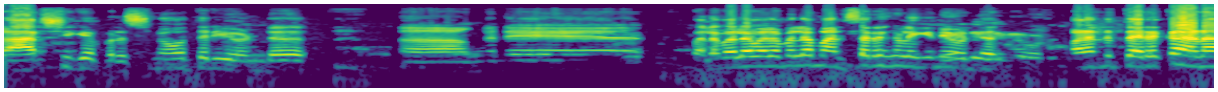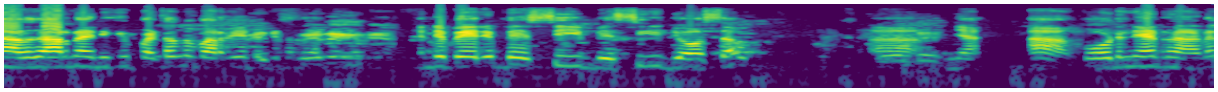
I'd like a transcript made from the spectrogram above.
കാർഷിക പ്രശ്നോത്തരിയുണ്ട് അങ്ങനെ പല പല പല പല മത്സരങ്ങൾ ഇങ്ങനെയുണ്ട്. വളരെ തിരക്കാണ്. അത് കാരണം എനിക്ക് പെട്ടെന്ന് പറഞ്ഞിരിക്കുന്നത് എന്റെ പേര് ബെസി ബെസി ജോസഫ്. ഞാൻ ആ കോർഡിനേറ്റർ ആണ്.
